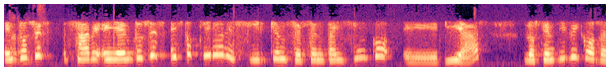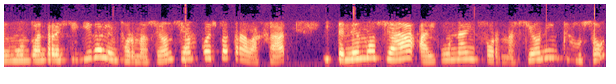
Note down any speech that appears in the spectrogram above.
Entonces, sabe, entonces esto quiere decir que en 65 eh, días los científicos del mundo han recibido la información, se han puesto a trabajar y tenemos ya alguna información incluso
